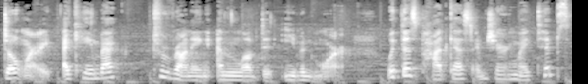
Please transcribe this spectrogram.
Don't worry, I came back to running and loved it even more. With this podcast, I'm sharing my tips,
